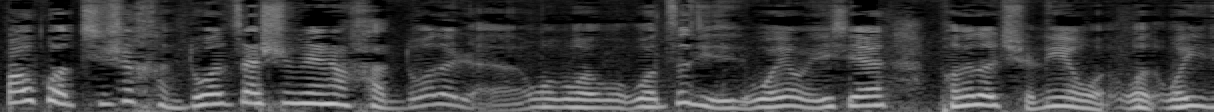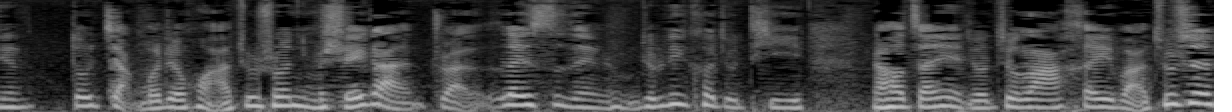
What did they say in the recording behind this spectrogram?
包括其实很多在市面上很多的人，我我我我自己我有一些朋友的群里，我我我已经都讲过这话，就是说你们谁敢转类似的那种，就立刻就踢，然后咱也就就拉黑吧。就是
